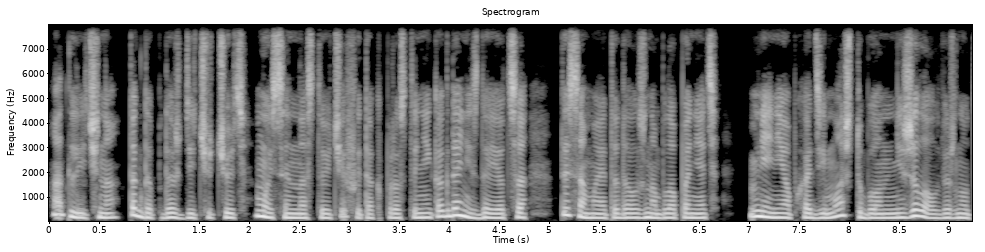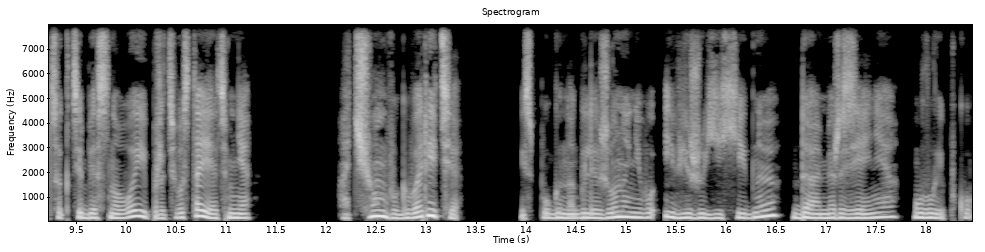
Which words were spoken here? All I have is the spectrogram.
Отлично. Тогда подожди чуть-чуть. Мой сын настойчив и так просто никогда не сдается. Ты сама это должна была понять. Мне необходимо, чтобы он не желал вернуться к тебе снова и противостоять мне. О чем вы говорите? Испуганно гляжу на него и вижу ехидную, до омерзения, улыбку.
